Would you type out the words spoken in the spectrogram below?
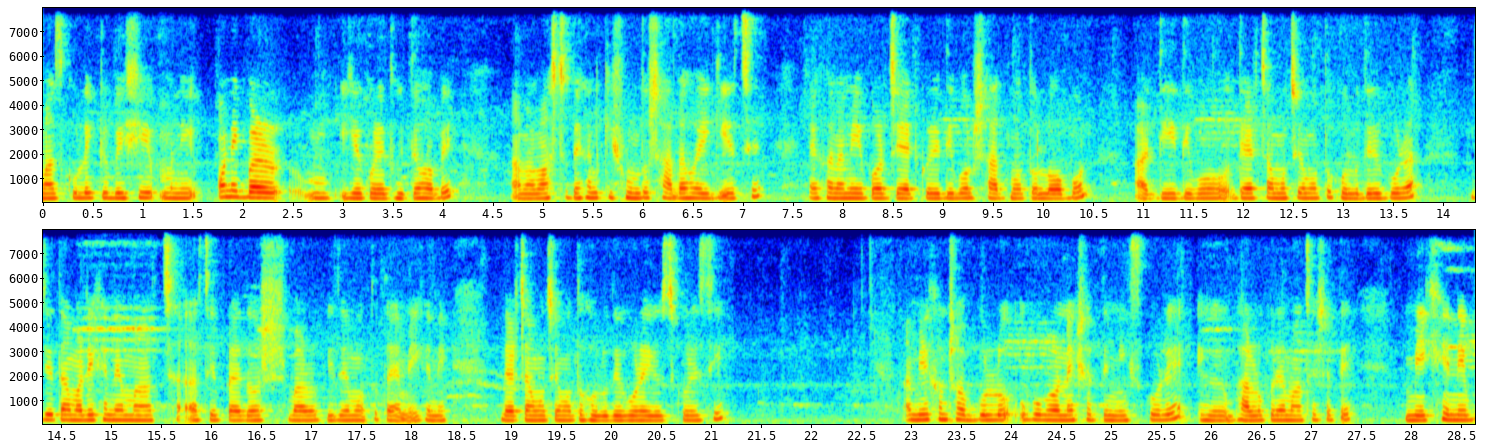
মাছগুলো একটু বেশি মানে অনেকবার ইয়ে করে ধুইতে হবে। আমার মাছটা দেখেন কি সুন্দর সাদা হয়ে গিয়েছে। এখন আমি এ পর্যায়ে অ্যাড করে দিব স্বাদ মতো লবণ আর দিয়ে দিব দেড় চামচের মতো হলুদের গুঁড়া। যেহেতু আমার এখানে মাছ আছে প্রায় দশ বারো পিসের মতো, তাই আমি এখানে দেড় চামচের মতো হলুদের গুঁড়া ইউজ করেছি। আমি এখন সবগুলো উপকরণ একসাথে মিক্স করে ভালো করে মাছের সাথে মেখে নেব।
